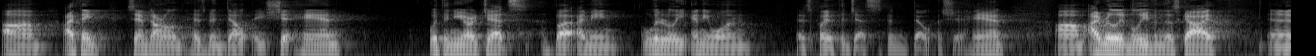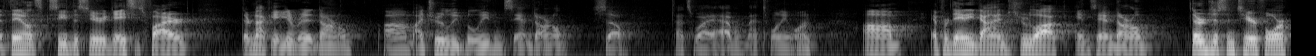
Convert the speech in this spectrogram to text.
Um, I think Sam Darnold has been dealt a shit hand with the New York Jets, but I mean, literally anyone that's played with the Jets has been dealt a shit hand. Um, I really believe in this guy. And if they don't succeed this year, Gase is fired. They're not going to get rid of Darnold. Um, I truly believe in Sam Darnold. So that's why I have him at 21. Um, and for Danny Dimes, Drew Lock, and Sam Darnold, they're just in tier four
